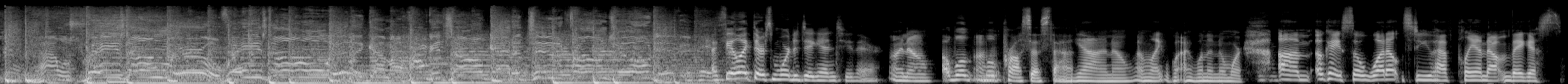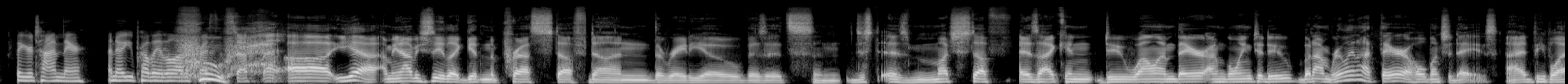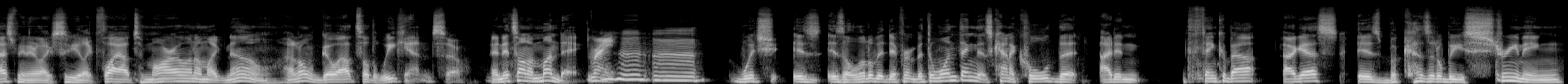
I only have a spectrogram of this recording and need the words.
I feel like there's more to dig into there. I know. Uh, We'll we'll process that. Yeah, I know. I'm like, I want to know more. Um, okay, so what else do you have planned out in Vegas for your time there? I know you probably have a lot of press and stuff, but Uh yeah, I mean obviously like getting the press stuff done, the radio visits and just as much stuff as I can do while I'm there, I'm going to do, but I'm really not there a whole bunch of days. I had people ask me they're like, "So you like fly out tomorrow?" and I'm like, "No, I don't go out till the weekend." So, and it's on a Monday right. which is is a little bit different. But the one thing that's kind of cool that I didn't think about, I guess, is because it'll be streaming.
